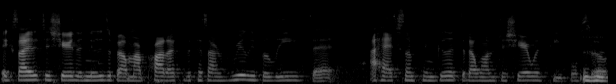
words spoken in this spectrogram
Excited to share the news about my product because I really believe that I had something good that I wanted to share with people. So. Mm-hmm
